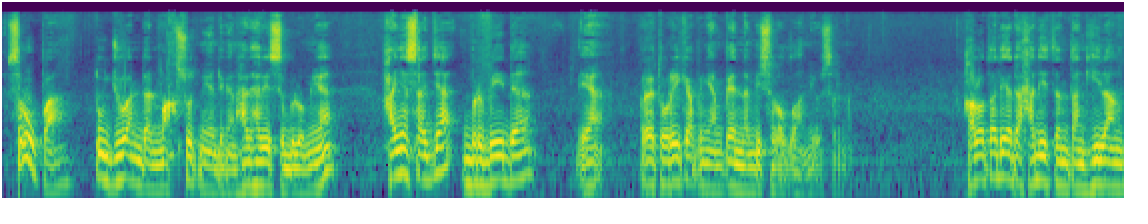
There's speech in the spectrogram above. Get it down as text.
serupa tujuan dan maksudnya dengan hadis-hadis sebelumnya, hanya saja berbeda ya retorika penyampaian Nabi Shallallahu Alaihi Wasallam. Kalau tadi ada hadis tentang hilang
